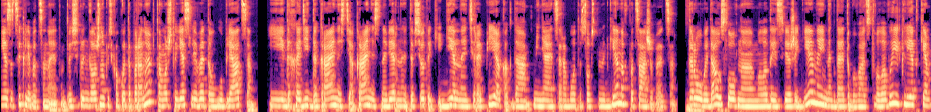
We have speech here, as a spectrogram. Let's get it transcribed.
не зацикливаться на этом. То есть это не должно быть какой-то паранойей, потому что если в это углубляться, и доходить до крайности. А крайность, наверное, это все-таки генная терапия, когда меняется работа собственных генов, подсаживается. Здоровые, да, условно молодые свежие гены, иногда это бывают стволовые клетки,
